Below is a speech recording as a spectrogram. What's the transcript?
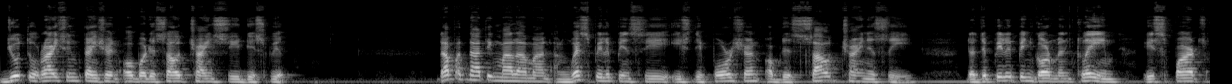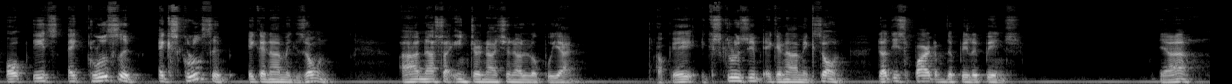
due to rising tension over the South China Sea dispute. Dapat nating malaman ang West Philippine Sea is the portion of the South China Sea that the Philippine government claim is part of its exclusive exclusive economic zone. Uh, nasa international law po yan. Okay? Exclusive economic zone. That is part of the Philippines. Yeah.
